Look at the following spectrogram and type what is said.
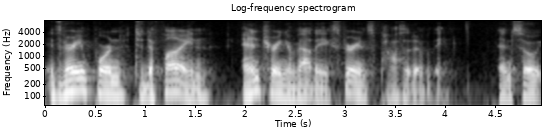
it's very important to define entering a valley experience positively. And so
